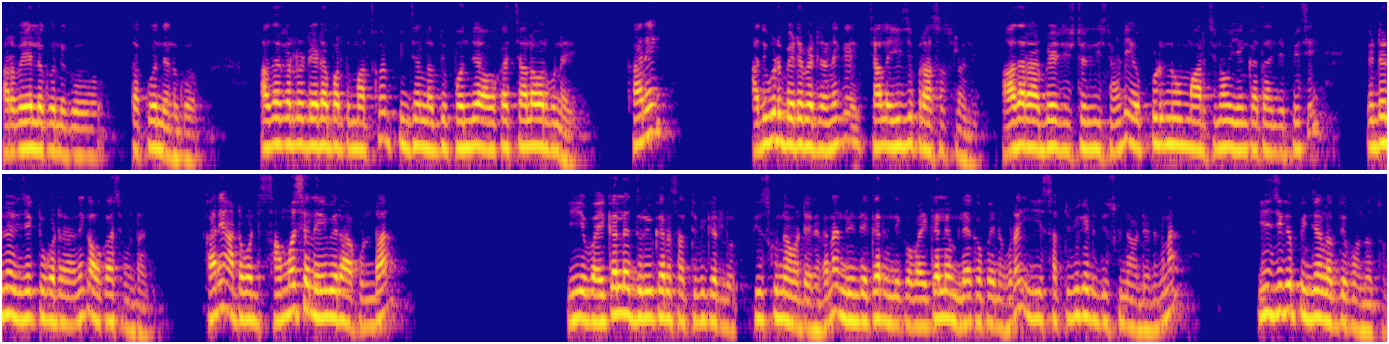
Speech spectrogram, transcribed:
అరవై ఏళ్ళకు నీకు తక్కువ ఉంది అనుకో. ఆధార్ కార్డులో డేట్ ఆఫ్ బర్త్ మార్చుకొని పింఛన్ లబ్ధి పొందే అవకాశం చాలా వరకు ఉన్నాయి. కానీ అది కూడా బయట పెట్టడానికి చాలా ఈజీ ప్రాసెస్లో ఉంది. ఆధార్ అప్డేట్ హిస్టరీ తీసినామంటే ఎప్పుడు నువ్వు మార్చినావు ఏం కథ అని చెప్పేసి వెంటనే రిజెక్ట్ కొట్టడానికి అవకాశం ఉంటుంది. కానీ అటువంటి సమస్యలు ఏవి రాకుండా ఈ వైకల్య ధృవీకరణ సర్టిఫికెట్లు తీసుకున్నామంటే కనుక నీ దగ్గర నీకు వైకల్యం లేకపోయినా కూడా ఈ సర్టిఫికేట్ తీసుకున్నామంటే కనుక ఈజీగా పింఛన్ లబ్ధి పొందొచ్చు.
